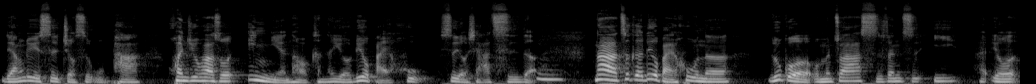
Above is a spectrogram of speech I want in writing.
良率是九十五趴，换句话说，一年哈可能有六百户是有瑕疵的。嗯，那这个六百户呢，如果我们抓十分之一，有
